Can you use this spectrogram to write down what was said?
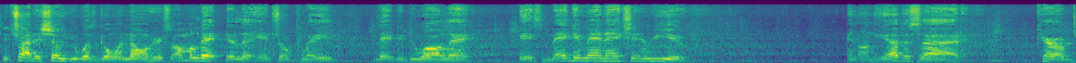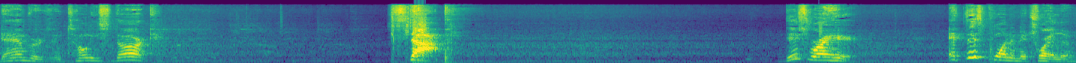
to try to show you what's going on here. So I'm gonna let the little intro play, let it do all that. It's Mega Man Action Ryu. And on the other side, Carol Danvers and Tony Stark. Stop! This right here. At this point in the trailer,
